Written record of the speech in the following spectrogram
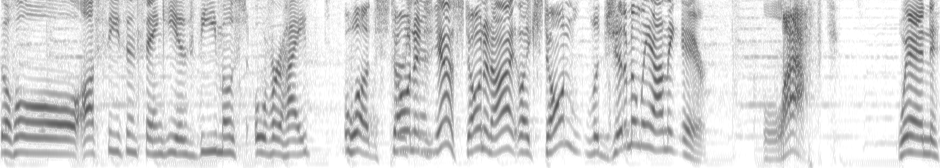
the whole offseason saying he is the most overhyped? Well, Stone and yeah, Stone and I like Stone legitimately on the air laughed when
